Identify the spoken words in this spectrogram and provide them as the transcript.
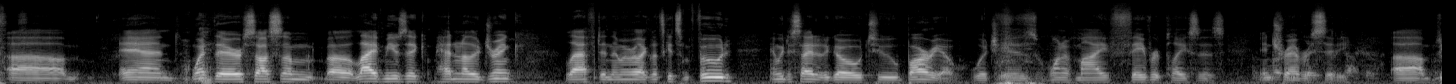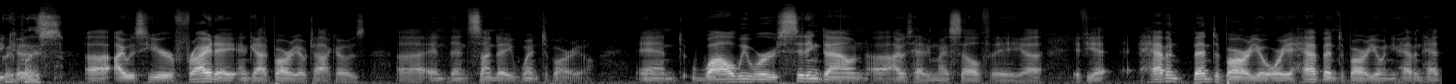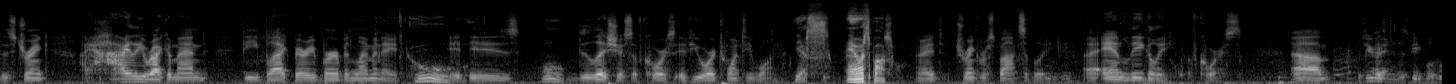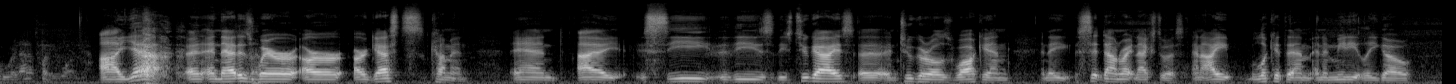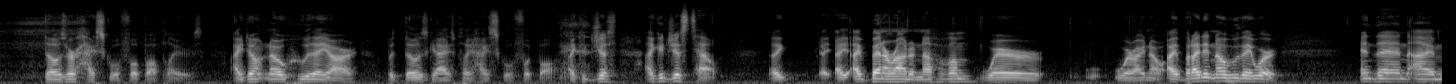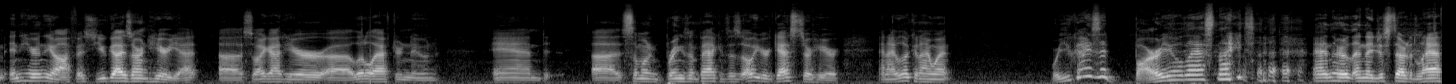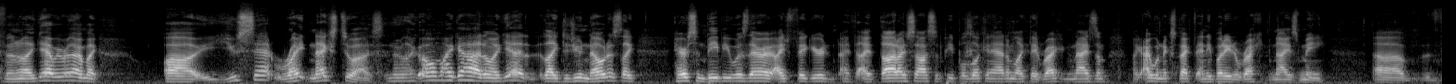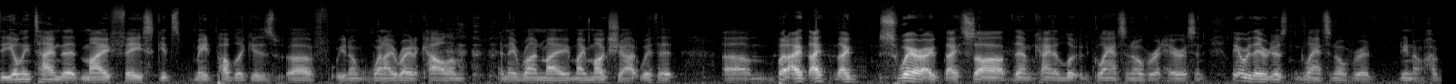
Um, and went there, saw some uh, live music, had another drink, left, and then we were like, let's get some food, and we decided to go to Barrio, which is one of my favorite places in Traverse City, um, a great because place. Uh, I was here Friday and got Barrio tacos, uh, and then Sunday went to Barrio. And while we were sitting down, uh, I was having myself a. Uh, if you haven't been to Barrio or you have been to Barrio and you haven't had this drink, I highly recommend the blackberry bourbon lemonade. Ooh. It is Ooh. delicious, of course, if you are 21. Yes. And responsible. Right? Drink responsibly Mhm. uh, and legally, of course. Um, But you ran into people who were not 21. uh, yeah, and, and that is where our, our guests come in. And I see these these two guys uh, and two girls walk in, and they sit down right next to us. And I look at them and immediately go, "Those are high school football players. I don't know who they are, but those guys play high school football. I could just I could just tell. Like I, I've been around enough of them where where I know. I, but I didn't know who they were. And then I'm in here in the office. You guys aren't here yet, uh, so I got here uh, a little after noon, and uh, someone brings them back and says, "Oh, your guests are here." And I look and I went, "Were you guys at Barrio last night?" and they and they just started laughing. And they're like, "Yeah, we were there." I'm like, uh, "You sat right next to us," and they're like, "Oh my god!" I'm like, "Yeah." Like, did you notice? Like, Harrison Beebe was there. I figured, I, th- I thought I saw some people looking at him like they recognized him. Like, I wouldn't expect anybody to recognize me. Uh, the only time that my face gets made public is, uh, f- you know, when I write a column and they run my, my mugshot with it. Um, but I, I, I swear I, I saw them kind of look, glancing over at Harrison. They were, they were just glancing over at, you know, how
